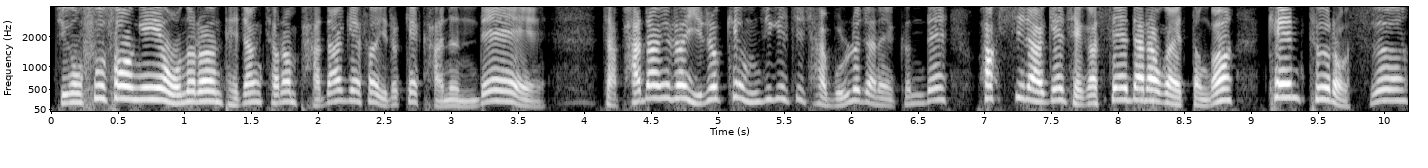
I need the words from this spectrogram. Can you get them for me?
지금 후성이 오늘은 대장처럼 바닥에서 이렇게 가는데 자, 바닥에서 이렇게 움직일지 잘 모르잖아요. 근데 확실하게 제가 세다라고 했던 거 캠트로스.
